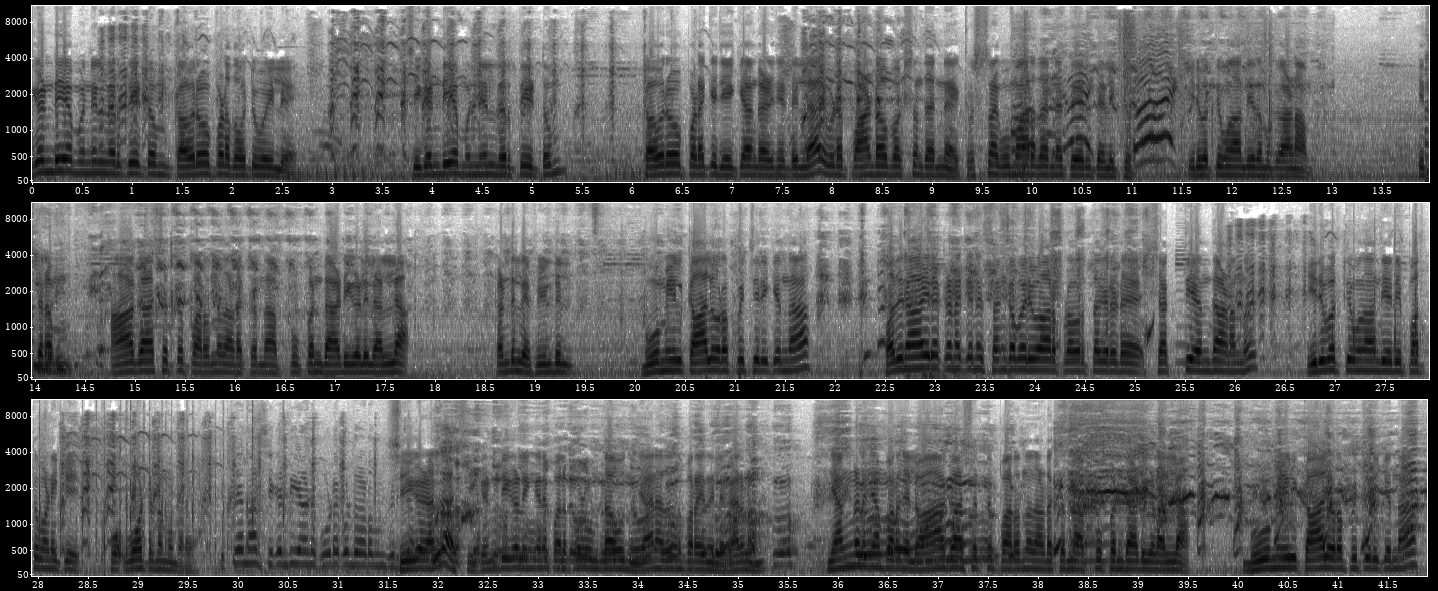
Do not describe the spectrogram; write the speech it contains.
ശിഖണ്ഡിയെ മുന്നിൽ നിർത്തിയിട്ടും കൗരവപ്പട തോറ്റുപോയില്ലേ? ശിഖണ്ഡിയെ മുന്നിൽ നിർത്തിയിട്ടും കൗരവപ്പടയ്ക്ക് ജയിക്കാൻ കഴിഞ്ഞിട്ടില്ല. ഇവിടെ പാണ്ഡവപക്ഷം തന്നെ കൃഷ്ണകുമാർ തന്നെ തേരി തെളിക്കും. ഇരുപത്തിമൂന്നാം തീയതി നമുക്ക് കാണാം. ഇത്തരം ആകാശത്ത് പറന്ന് നടക്കുന്ന അപ്പൂപ്പൻ ദാടികളിലല്ല കണ്ടില്ലേ ഫീൽഡിൽ? ഭൂമിയിൽ കാലുറപ്പിച്ചിരിക്കുന്ന പതിനായിരക്കണക്കിന് സംഘപരിവാർ പ്രവർത്തകരുടെ ശക്തി എന്താണെന്ന്? ഇരുപത്തിമൂന്നാം തീയതി പത്ത് മണിക്ക് വോ- വോട്ടെണ്ണുമ്പോൾ പറയാം. ശിഖ അല്ല ശിഖണ്ഡികൾ ഇങ്ങനെ പലപ്പോഴും ഉണ്ടാവുന്നു. ഞാൻ അതൊന്നും പറയുന്നില്ല. കാരണം ഞങ്ങൾ ഞാൻ പറഞ്ഞല്ലോ ആകാശത്ത് പറന്ന് നടക്കുന്ന അപ്പൂപ്പൻ ദാടികളല്ല ഭൂമിയിൽ കാലുറപ്പിച്ചിരിക്കുന്ന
